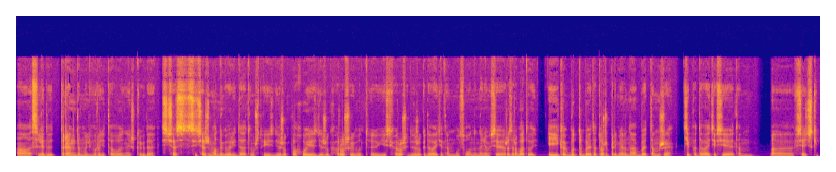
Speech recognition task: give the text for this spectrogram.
а, следуют трендам или вроде того, знаешь, когда сейчас, сейчас же модно говорить, да, о том, что есть движок плохой, есть движок хороший, вот э, есть хороший движок, и давайте там условно на нем все разрабатывать. И как будто бы это тоже примерно об этом же. Типа, давайте все там а, всячески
